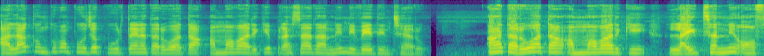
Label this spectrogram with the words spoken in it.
అలా కుంకుమ పూజ పూర్తయిన తరువాత అమ్మవారికి ప్రసాదాన్ని నివేదించారు. ఆ తరువాత అమ్మవారికి లైట్స్ అన్నీ ఆఫ్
